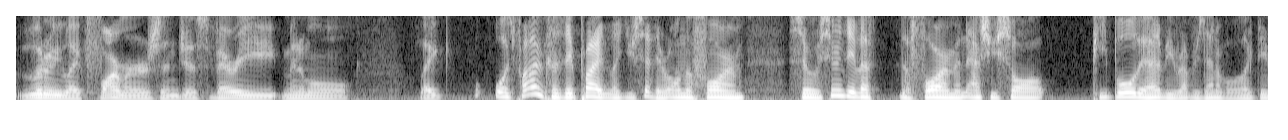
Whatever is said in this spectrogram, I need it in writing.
literally like farmers and just very minimal, like Well, it's probably because they probably, like you said, they were on the farm. So as soon as they left the farm and actually saw people, they had to be representable. Like they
